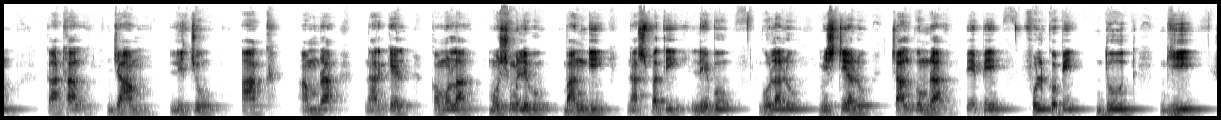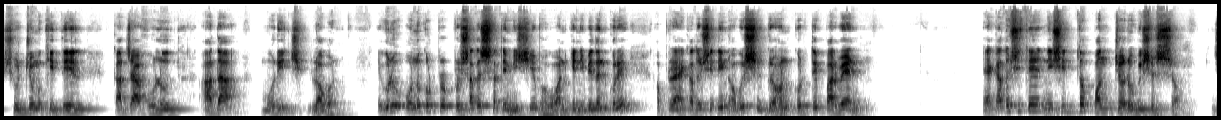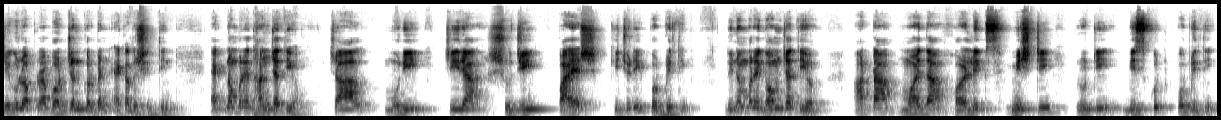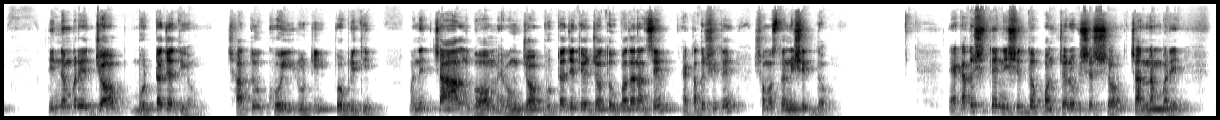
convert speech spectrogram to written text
কাঁঠাল, জাম, লিচু, আখ, আমড়া, নারকেল, কমলা, মৌসুমি লেবু, বাঙ্গি, নাশপাতি, লেবু, গোলালু মিষ্টি আলু, চাল কুমড়া, পেঁপে, ফুলকপি, দুধ, ঘি, সূর্যমুখী তেল, কাঁচা হলুদ, আদা, মরিচ, লবণ। এগুলো অনুকূল প্রসাদের সাথে মিশিয়ে ভগবানকে নিবেদন করে আপনারা একাদশী দিন অবশ্যই গ্রহণ করতে পারবেন। একাদশীতে নিষিদ্ধ পঞ্চ রবিশস্য, যেগুলো আপনারা বর্জন করবেন একাদশীর দিন। এক নম্বরে ধান জাতীয় চাল, মুড়ি, চিরা, সুজি, পায়েস, খিচুড়ি প্রভৃতি। দুই নম্বরে গম জাতীয়, আটা, ময়দা, হরলিক্স, মিষ্টি, রুটি, বিস্কুট প্রভৃতি। তিন নম্বরে জব ভুট্টা জাতীয়, ছাতু, খই, রুটি প্রভৃতি। মানে চাল, গম এবং জব ভুট্টা জাতীয় যত উপাদান আছে একাদশীতে সমস্ত নিষিদ্ধ। একাদশীতে নিষিদ্ধ পঞ্চর পঞ্চরবিশেষ্য চার নম্বরে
